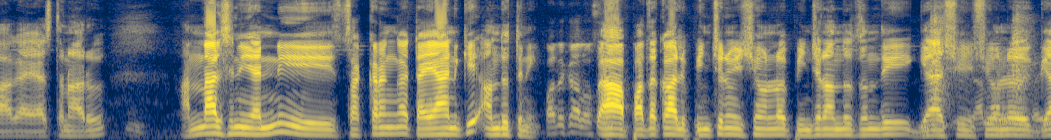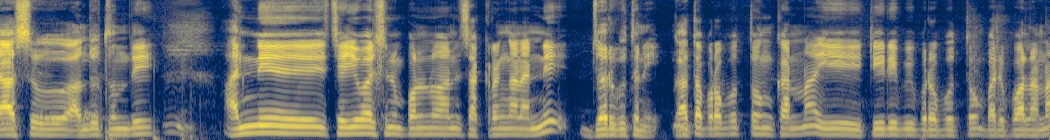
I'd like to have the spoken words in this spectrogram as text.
బాగా వేస్తున్నారు. అందాల్సినవి అన్నీ సక్రంగా టయానికి అందుతున్నాయి. పథకాలు ఆ వస్తున్నాయి. పథకాలు పింఛన్ విషయంలో పింఛన్ అందుతుంది గ్యాస్ విషయంలో గ్యాస్ అందుతుంది. అన్నీ చేయవలసిన పనులు అన్ని సక్రంగా అన్నీ జరుగుతున్నాయి. గత ప్రభుత్వం కన్నా ఈ టీడీపీ ప్రభుత్వం పరిపాలన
